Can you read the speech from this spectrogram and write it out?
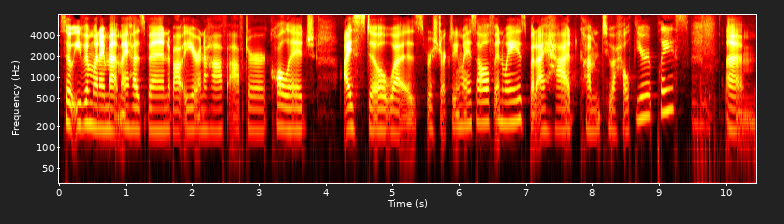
So even when I met my husband about a year and a half after college, I still was restricting myself in ways, but I had come to a healthier place. Mm-hmm. Um,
